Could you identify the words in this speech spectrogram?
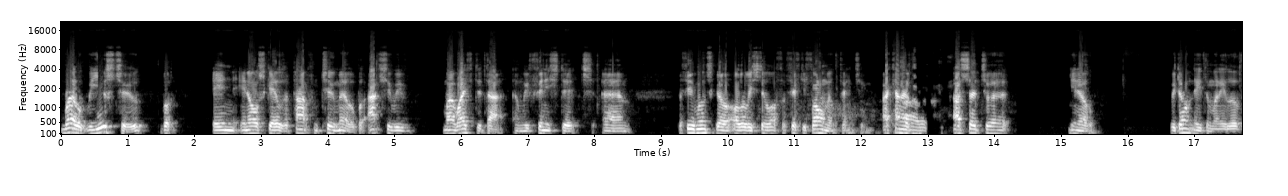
well, we used to, but in in all scales apart from two mil. But actually, we my wife did that, and we finished it um, a few months ago. Although we still offer fifty four mil painting, I kind of oh, I said to her, you know, we don't need the money, love,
